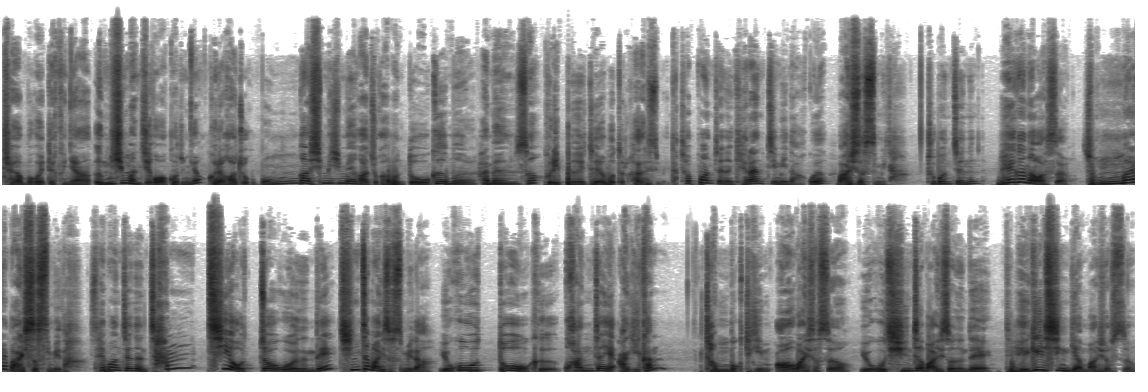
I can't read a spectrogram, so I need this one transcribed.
제가 먹을 때 그냥 음식만 찍어 왔거든요 그래가지고 뭔가 심심해가지고 한번 녹음을 하면서 브리핑을 드려보도록 하겠습니다 첫 번째는 계란찜이 나왔고요 맛있었습니다 두 번째는 회가 나왔어요 정말 맛있었습니다 세 번째는 참 치 어쩌고였는데 진짜 맛있었습니다. 요것도 그 관자의 아기간? 전복튀김. 아 맛있었어요. 요거 진짜 맛있었는데 되게 신기한 맛이었어요.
